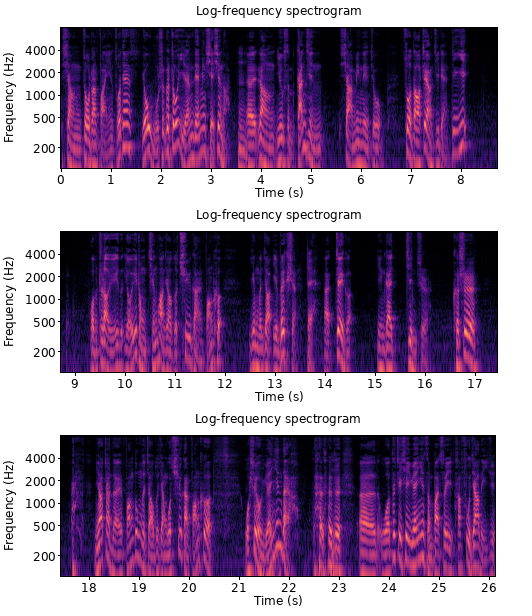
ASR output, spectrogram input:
向州长反映，昨天有五十个州议员联名写信呢，呃，让 Newsom 赶紧下命令，就做到这样几点：第一。我们知道有一个有一种情况叫做驱赶房客，英文叫 eviction。对，啊、呃，这个应该禁止。可是 你要站在房东的角度讲，我驱赶房客，我是有原因的呀。对 对，呃，我的这些原因怎么办？所以他附加了一句，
